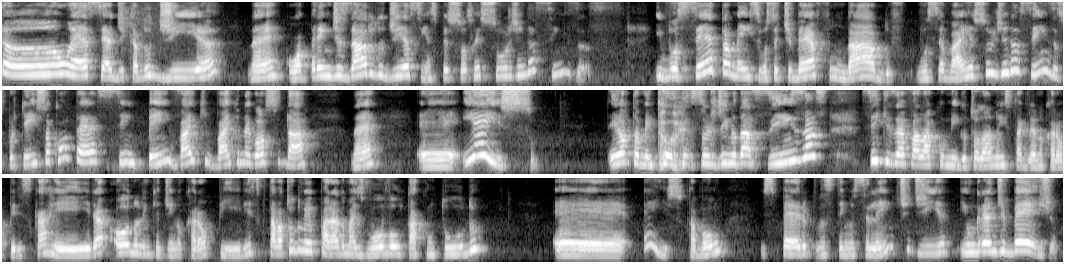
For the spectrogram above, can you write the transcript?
Então, essa é a dica do dia, né? O aprendizado do dia, assim, as pessoas ressurgem das cinzas. E você também, se você tiver afundado, você vai ressurgir das cinzas, porque isso acontece. Se empenhe, vai que vai que o negócio dá, né? É, e é isso. Eu também tô ressurgindo das cinzas. Se quiser falar comigo, tô lá no Instagram no Carol Pires Carreira ou no LinkedIn no Carol Pires, que tava tudo meio parado, mas vou voltar com tudo. É, é isso, tá bom? Espero que você tenha um excelente dia e um grande beijo!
